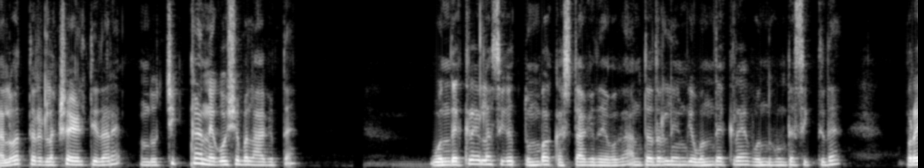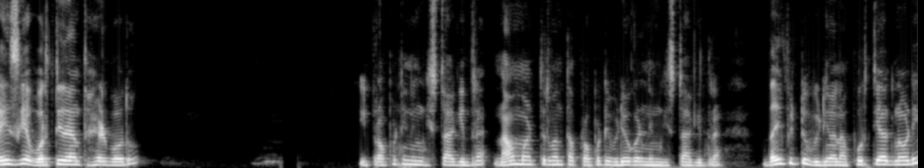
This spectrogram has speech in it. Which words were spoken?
ನಲವತ್ತೆರಡು ಲಕ್ಷ ಹೇಳ್ತಿದ್ದಾರೆ. ಒಂದು ಚಿಕ್ಕ ನೆಗೋಷಿಯಬಲ್ ಆಗುತ್ತೆ. ಒಂದು ಎಕರೆ ಎಲ್ಲ ಸಿಗೋದು ತುಂಬ ಕಷ್ಟ ಆಗಿದೆ ಇವಾಗ. ಅಂಥದ್ರಲ್ಲಿ ನಿಮಗೆ ಒಂದು ಎಕರೆ, ಒಂದು ಗುಂಟೆ ಸಿಗ್ತಿದೆ. ಪ್ರೈಸ್ಗೆ ವರ್ತಿದೆ ಅಂತ ಹೇಳ್ಬೋದು. ಈ ಪ್ರಾಪರ್ಟಿ ನಿಮ್ಗೆ ಇಷ್ಟ ಆಗಿದ್ದರೆ ನಾವು ಮಾಡ್ತಿರುವಂಥ ಪ್ರಾಪರ್ಟಿ ವಿಡಿಯೋಗಳು ನಿಮ್ಗೆ ಇಷ್ಟ ಆಗಿದ್ದರೆ ದಯವಿಟ್ಟು ವಿಡಿಯೋನ ಪೂರ್ತಿಯಾಗಿ ನೋಡಿ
